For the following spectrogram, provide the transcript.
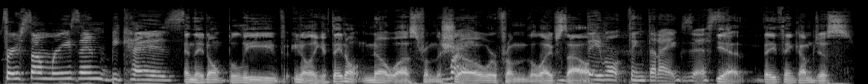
for some reason because And they don't believe, you know, like if they don't know us from the show Right. or from the lifestyle, they won't think that I exist. yeah, they think I'm just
